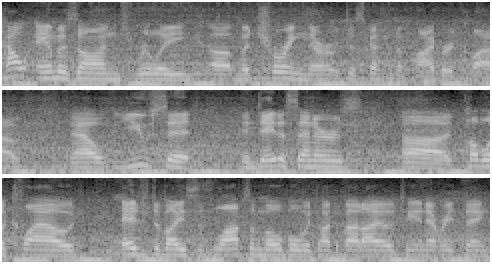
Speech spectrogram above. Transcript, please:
how Amazon's really uh, maturing their discussion of hybrid cloud. Now, you sit in data centers, uh, public cloud, edge devices, lots of mobile, we talked about IoT and everything.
